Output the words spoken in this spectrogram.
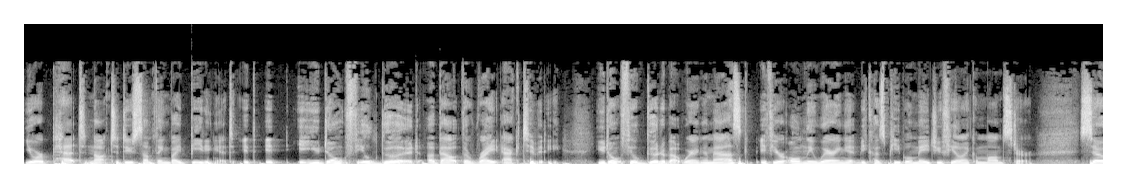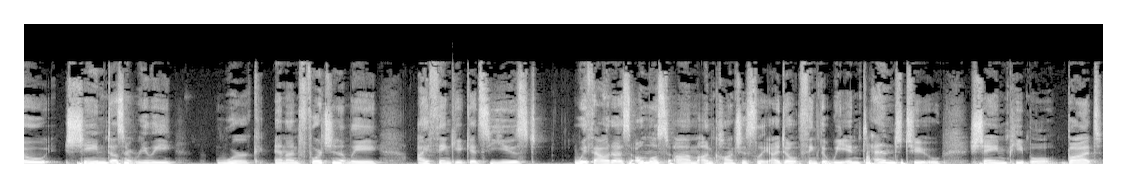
your pet not to do something by beating it. It, it it you don't feel good about the right activity. You don't feel good about wearing a mask if you're only wearing it because people made you feel like a monster. So shame doesn't really work. And unfortunately i think it gets used without us almost um, unconsciously. I don't think that we intend to shame people but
